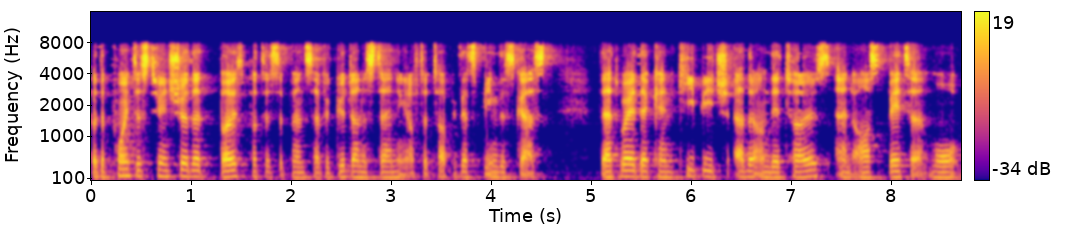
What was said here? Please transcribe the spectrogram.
but the point is to ensure that both participants have a good understanding of the topic that's being discussed that way they can keep each other on their toes and ask better, more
